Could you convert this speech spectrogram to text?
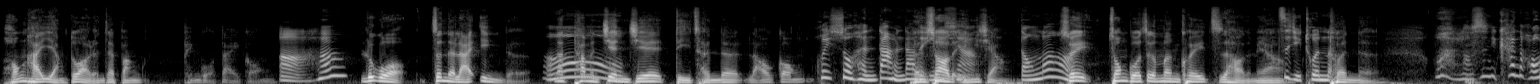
红海养多少人在帮苹果代工。啊哈，如果真的来硬的，哦那他们间接底层的劳工会受很大很大的影响，懂了，所以中国这个闷亏只好怎么样？自己吞了。吞了。哇，老师你看的好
